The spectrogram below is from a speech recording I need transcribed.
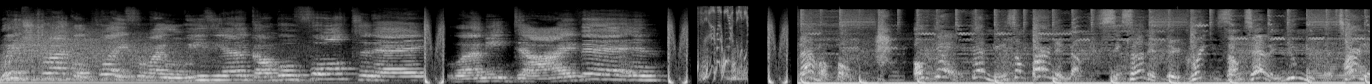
Which track will play for my Louisiana Gumbo Vault today? Let me dive in. flammable. Oh yeah, that means I'm burning up. 600 degrees, I'm telling you, need to turn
